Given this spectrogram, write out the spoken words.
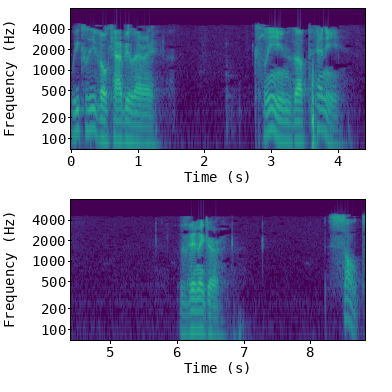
Weekly vocabulary. Clean the penny. Vinegar. Salt.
